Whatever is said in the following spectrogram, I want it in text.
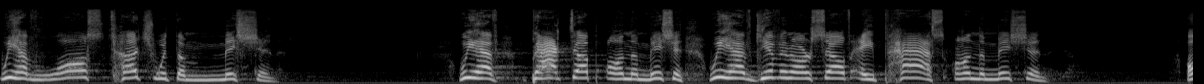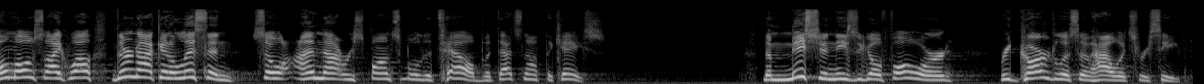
we have lost touch with the mission mission. We have backed up on the mission. We have given ourselves a pass on the mission. Almost like, well, they're not going to listen, so I'm not responsible to tell, but that's not the case. The mission needs to go forward regardless of how it's received.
